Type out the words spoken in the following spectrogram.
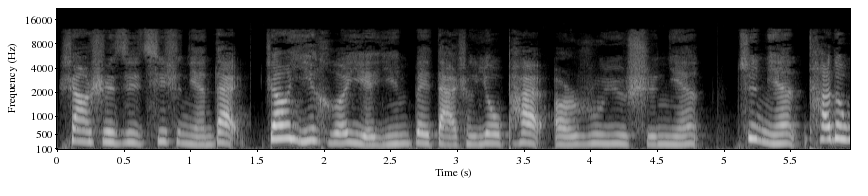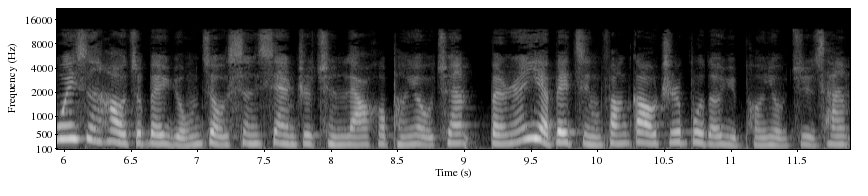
上世纪七十年代，张颐和也因被打成右派而入狱十年。去年，他的微信号就被永久性限制群聊和朋友圈，本人也被警方告知不得与朋友聚餐。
